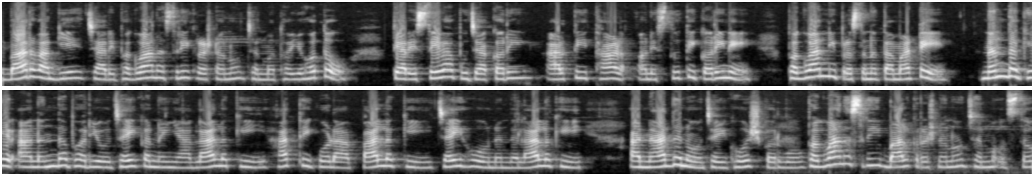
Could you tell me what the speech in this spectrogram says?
બાર વાગ્યે જ્યારે ભગવાન શ્રી કૃષ્ણનો જન્મ થયો હતો, ત્યારે સેવા પૂજા કરી, આરતી, થાળ અને સ્તુતિ કરીને ભગવાનની પ્રસન્નતા માટે નંદ ઘેર આનંદ ભર્યો જય કનૈયા લાલકી, હાથી ઘોડા પાલકી, જય હો નંદ લાલ કી આ નાદનો જય ઘોષ કરવો. ભગવાન શ્રી બાલકૃષ્ણનો જન્મ ઉત્સવ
